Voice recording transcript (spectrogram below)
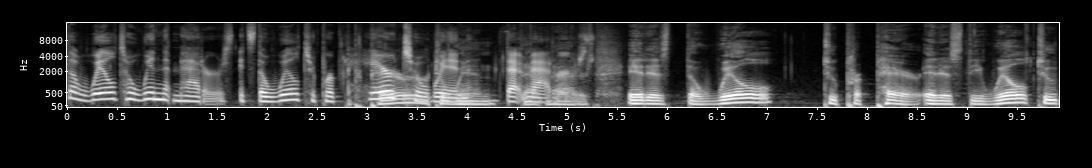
the will to win that matters. It's the will to prepare, to, win that, matters. It is the will to prepare. It is the will to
